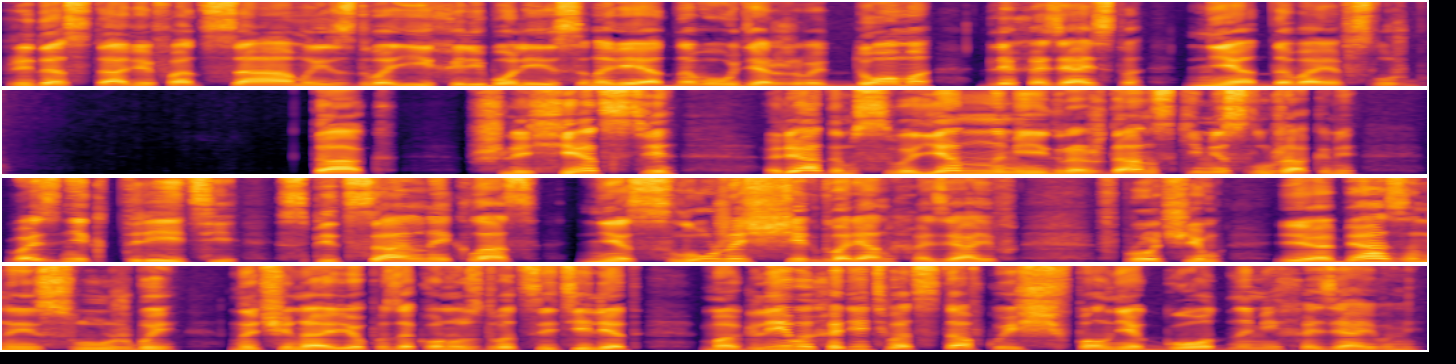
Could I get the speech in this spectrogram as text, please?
предоставив отцам из двоих или более сыновей одного удерживать дома для хозяйства, не отдавая в службу. Так, в шлихетстве, рядом с военными и гражданскими служаками, возник третий, специальный класс неслужащих дворян-хозяев, впрочем, и обязанные службой – начиная ее по закону с 20 лет, могли выходить в отставку еще вполне годными хозяевами.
